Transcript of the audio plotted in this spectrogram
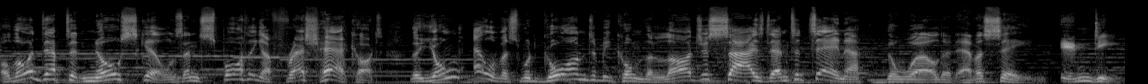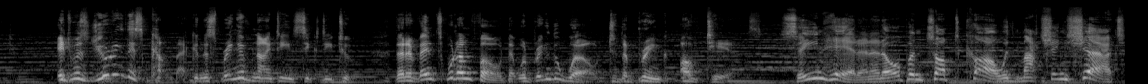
Although adept at no skills and sporting a fresh haircut, the young Elvis would go on to become the largest sized entertainer the world had ever seen. Indeed. It was during this comeback in the spring of 1962 that events would unfold that would bring the world to the brink of tears. Seen here in an open topped car with matching shirt,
